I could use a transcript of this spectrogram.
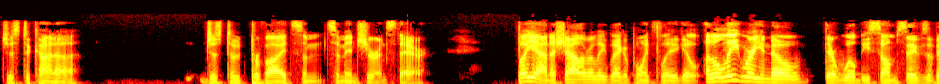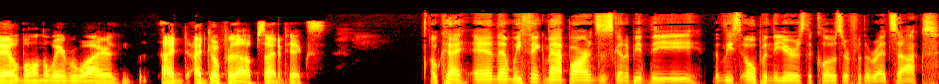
just to kind of, just to provide some some insurance there. But yeah, in a shallower league, like a points league, a, a league where you know there will be some saves available on the waiver wire, I'd I'd go for the upside of Hicks. Okay, and then we think Matt Barnes is going to be the at least open the year as the closer for the Red Sox.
